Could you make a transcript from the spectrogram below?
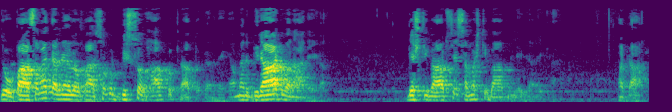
जो उपासना करने वाले उपासक को विश्व भाव को प्राप्त कर देगा, मैंने विराट बना देगा। व्यष्टि भाव से समष्टि भाव में ले जाएगा। अकार।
